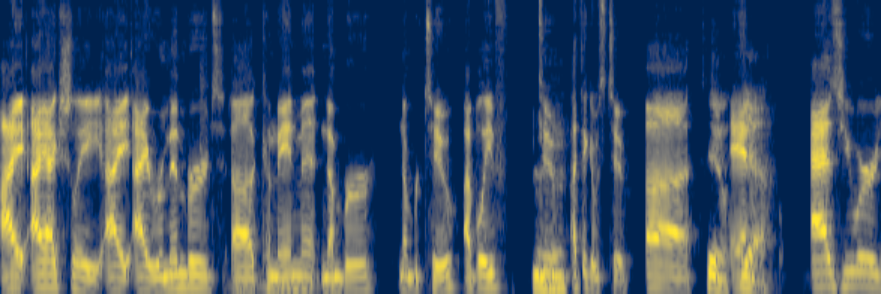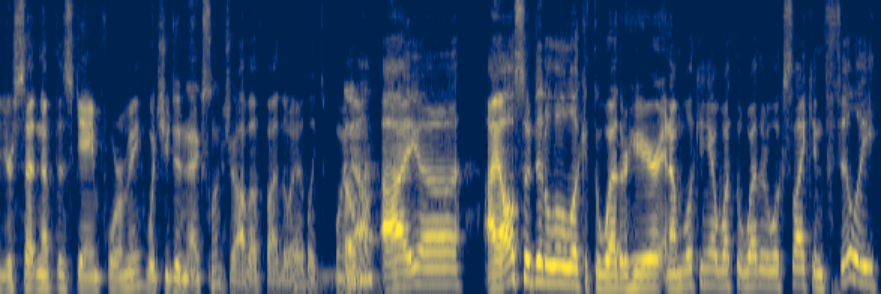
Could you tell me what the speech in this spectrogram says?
I, I actually I I remembered uh, commandment number number two, I believe 2 mm-hmm. I think it was two. Uh, two. And yeah as you were you're setting up this game for me, which you did an excellent job of, by the way. I'd like to point okay. out. I uh I also did a little look at the weather here, and I'm looking at what the weather looks like in Philly.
